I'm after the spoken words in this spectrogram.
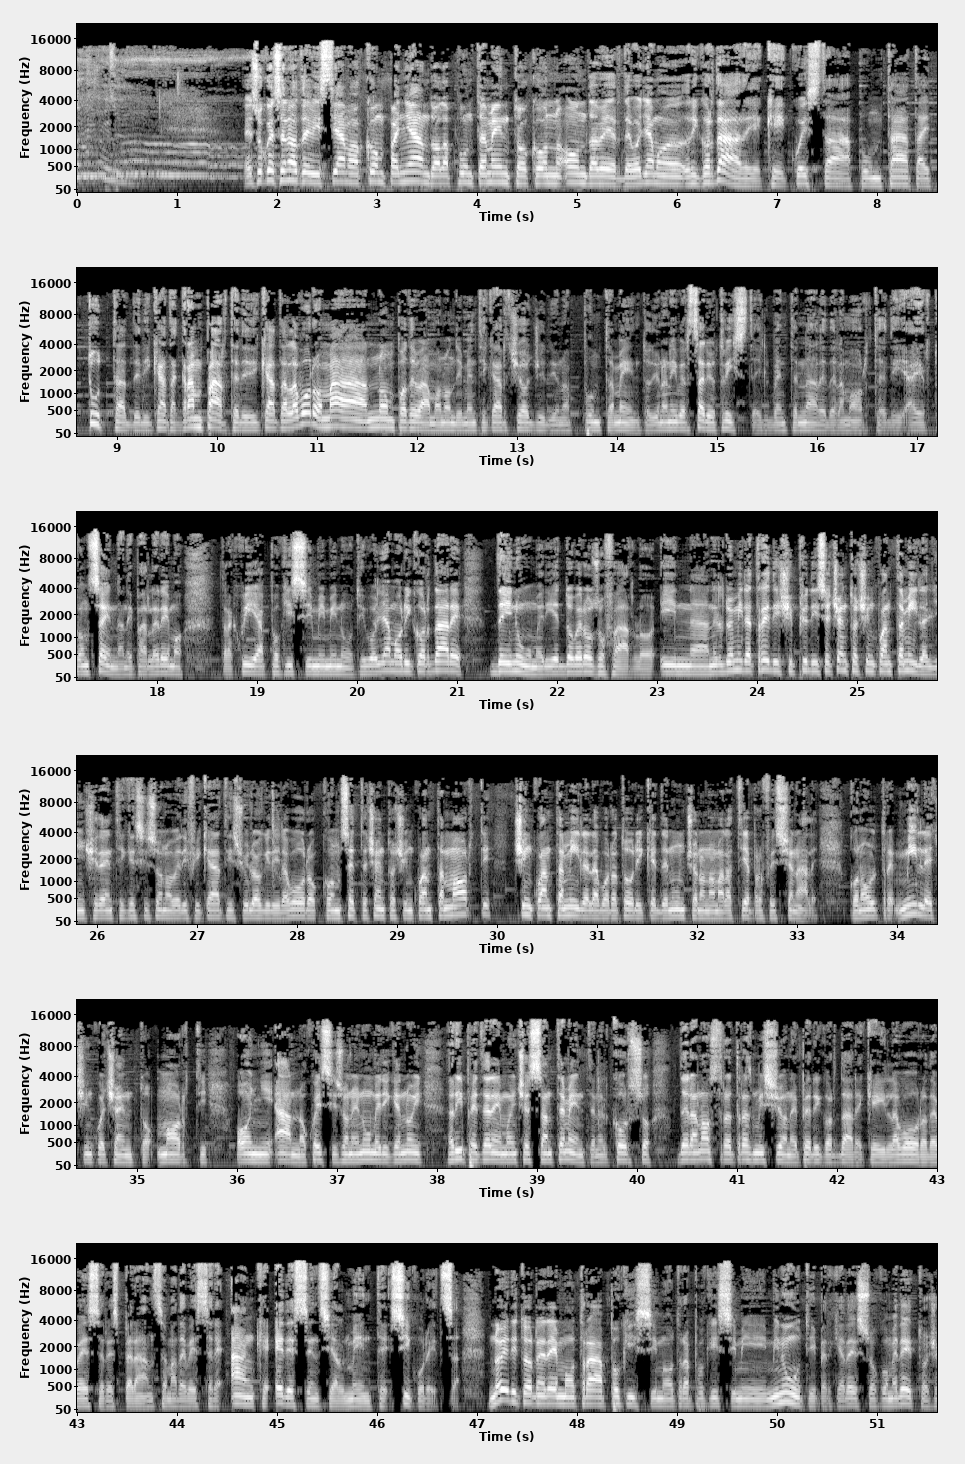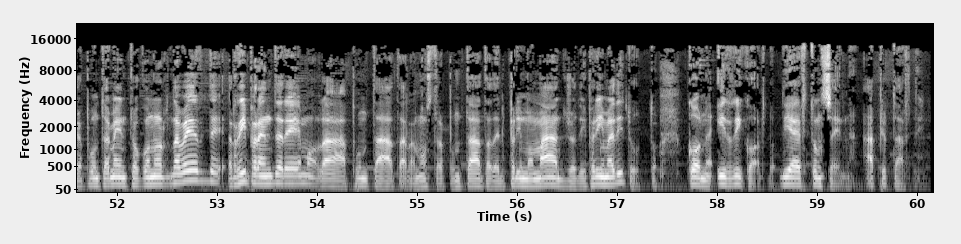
E su queste note vi stiamo accompagnando all'appuntamento con Onda Verde. Vogliamo ricordare che questa puntata è tutta dedicata, gran parte dedicata al lavoro, ma non potevamo non dimenticarci oggi di un appuntamento, di un anniversario triste, il ventennale della morte di Ayrton Senna. Ne parleremo tra qui a pochissimi minuti. Vogliamo ricordare dei numeri, è doveroso farlo. In, nel 2013 più di 650.000 gli incidenti che si sono verificati sui luoghi di lavoro con 750 morti, 50.000 lavoratori che denunciano una malattia professionale con oltre 1500 morti ogni anno. Questi sono i numeri che noi ripeteremo incessantemente nel corso della nostra trasmissione per ricordare che il lavoro deve essere speranza, ma deve essere anche ed essenzialmente sicurezza. Noi ritorneremo tra pochissimo, tra pochissimi minuti, perché adesso, come detto, c'è appuntamento con Orda Verde, riprenderemo la puntata, la nostra puntata del primo maggio, di prima di tutto, con il ricordo di Ayrton Senna. A più tardi.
